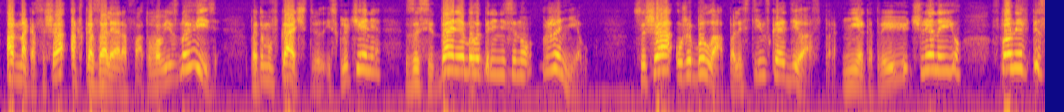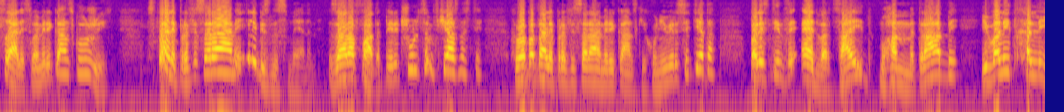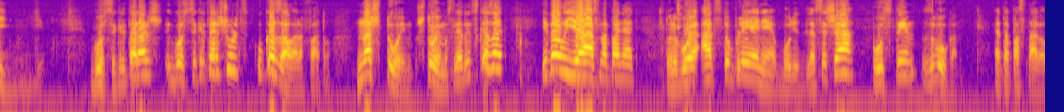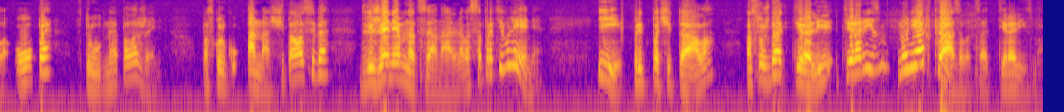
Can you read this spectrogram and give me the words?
Однако США отказали Арафату во въездной визе, поэтому в качестве исключения – Заседание было перенесено в Женеву. В США уже была палестинская диаспора. Некоторые ее, члены ее вполне вписались в американскую жизнь, стали профессорами или бизнесменами. За Арафата перед Шульцем, в частности, хлопотали профессора американских университетов, палестинцы Эдвард Саид, Мухаммед Рабби и Валид Халидди. Госсекретарь, госсекретарь Шульц указал Арафату, на что, им, что ему следует сказать, и дал ясно понять, что любое отступление будет для США пустым звуком. Это поставило ОП в трудное положение, поскольку она считала себя движением национального сопротивления и предпочитала осуждать терроризм, но не отказываться от терроризма.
